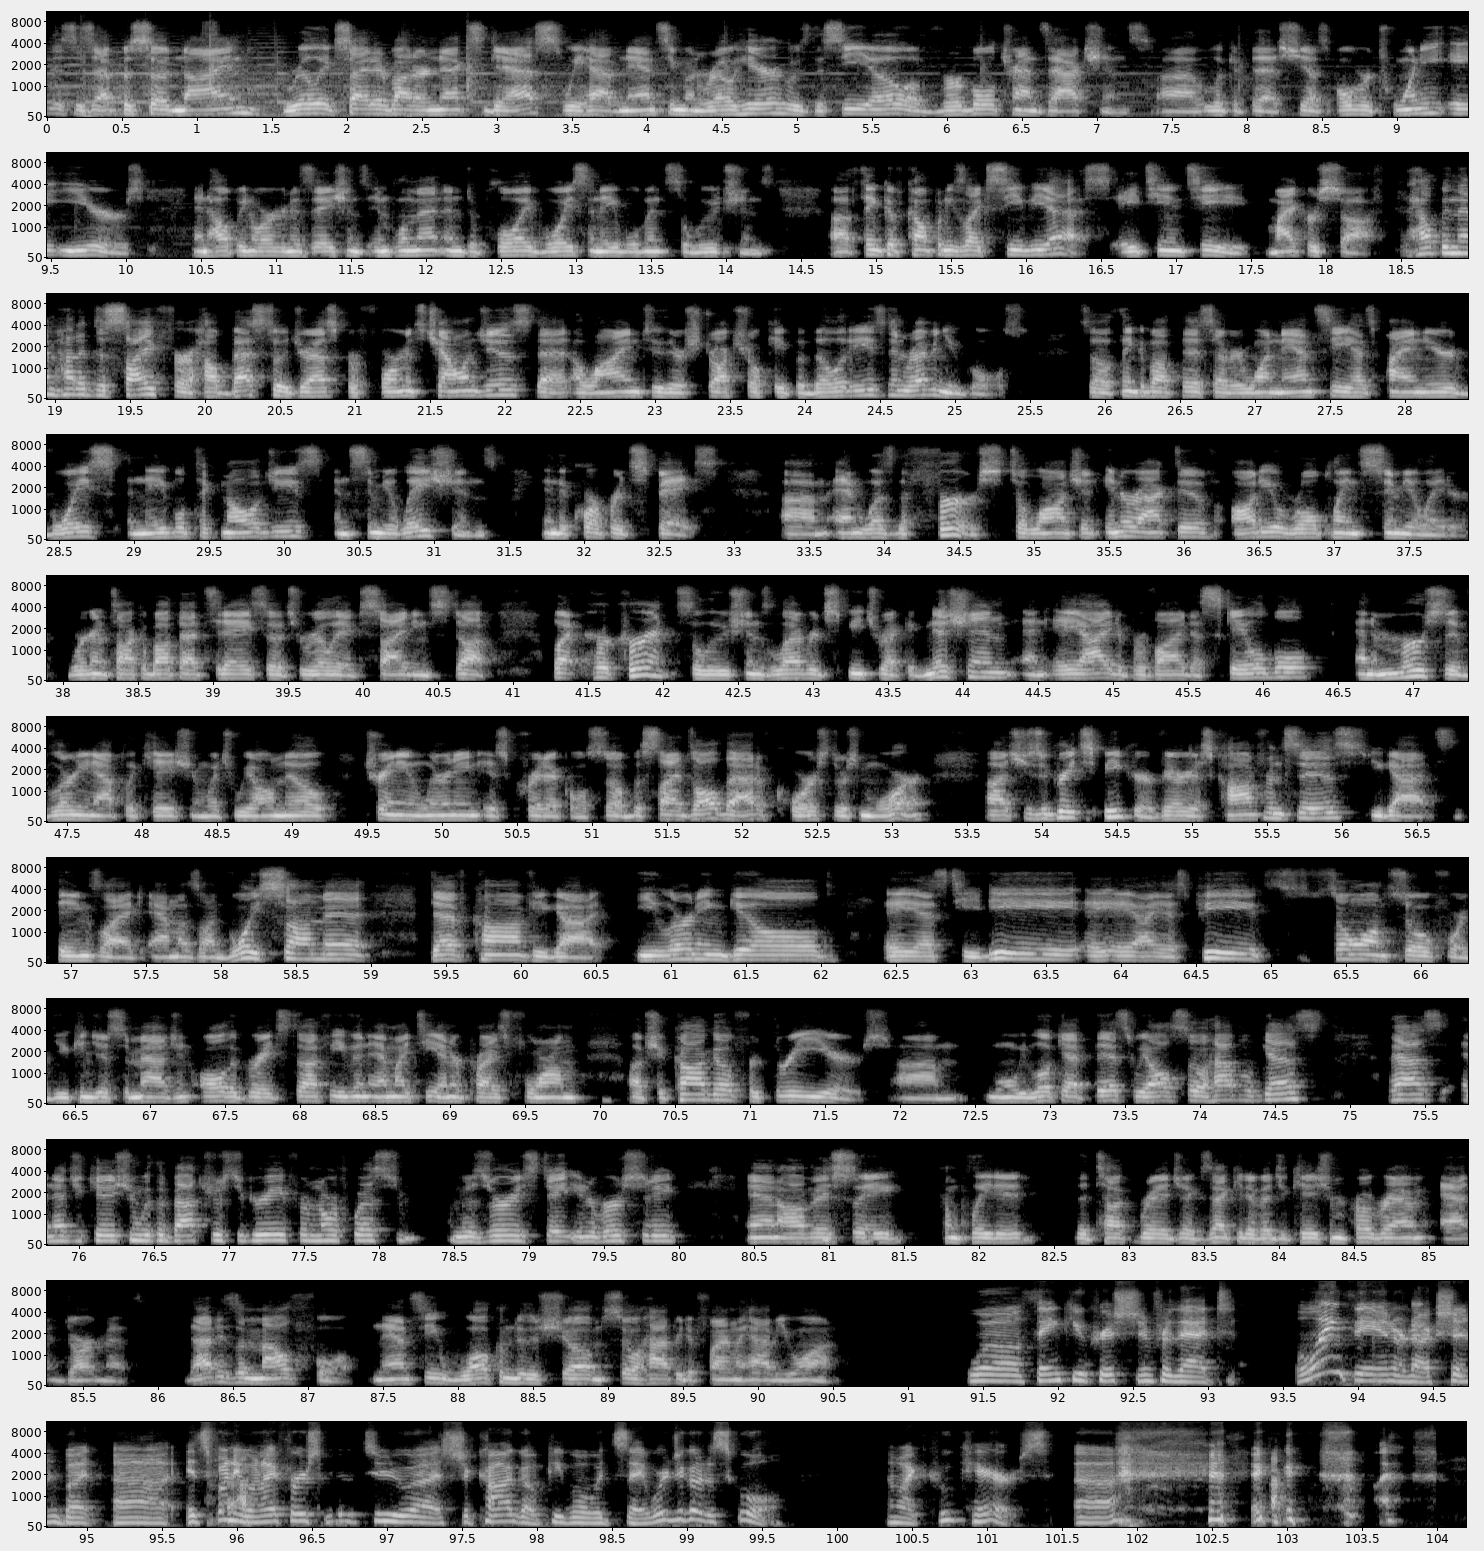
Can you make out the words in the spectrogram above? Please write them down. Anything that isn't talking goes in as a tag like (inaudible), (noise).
This is episode nine. Really excited about our next guest. We have Nancy Monroe here, who's the CEO of Verbal Transactions. Uh, look at this. She has over 28 years in helping organizations implement and deploy voice enablement solutions. Uh, think of companies like CVS, AT&T, Microsoft, helping them how to decipher how best to address performance challenges that align to their structural capabilities and revenue goals. So think about this, everyone. Nancy has pioneered voice-enabled technologies and simulations in the corporate space. Um, and was the first to launch an interactive audio role playing simulator. We're going to talk about that today, so it's really exciting stuff. But her current solutions leverage speech recognition and AI to provide a scalable and immersive learning application, which we all know training and learning is critical. So, besides all that, of course, there's more. Uh, she's a great speaker, various conferences. You got things like Amazon Voice Summit, DevConf, you got eLearning Guild, ASTD, AAISP, so on and so forth. You can just imagine all the great stuff, even MIT Enterprise Forum of Chicago for three years. Um, when we look at this, we also have a guest has an education with a bachelor's degree from Northwest Missouri State University and obviously completed the Tuck Bridge Executive Education Program at Dartmouth. That is a mouthful. Nancy, welcome to the show. I'm so happy to finally have you on. Well, thank you, Christian, for that lengthy introduction. But uh, it's funny, when I first moved to uh, Chicago, people would say, Where'd you go to school? I'm like, Who cares? Uh, (laughs)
